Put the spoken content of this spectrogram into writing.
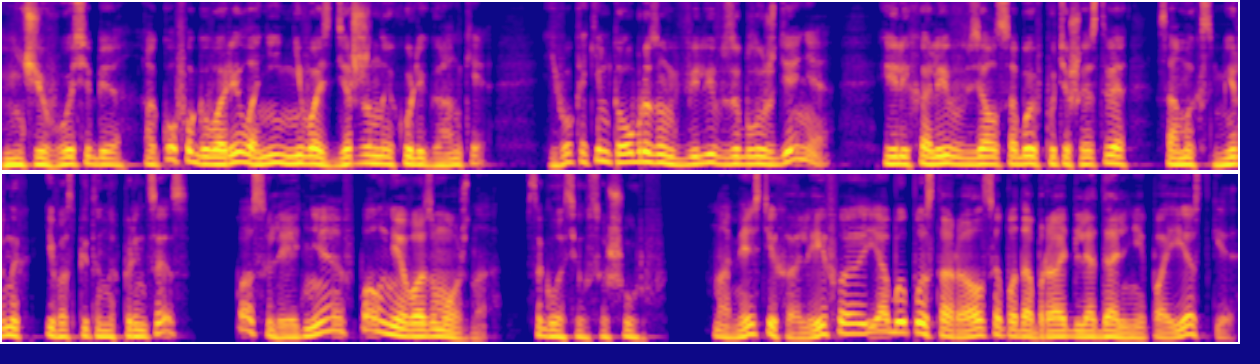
Ничего себе, Акофа говорил, они невоздержанные хулиганки. Его каким-то образом ввели в заблуждение? Или халиф взял с собой в путешествие самых смирных и воспитанных принцесс? Последнее вполне возможно, согласился Шурф. На месте халифа я бы постарался подобрать для дальней поездки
